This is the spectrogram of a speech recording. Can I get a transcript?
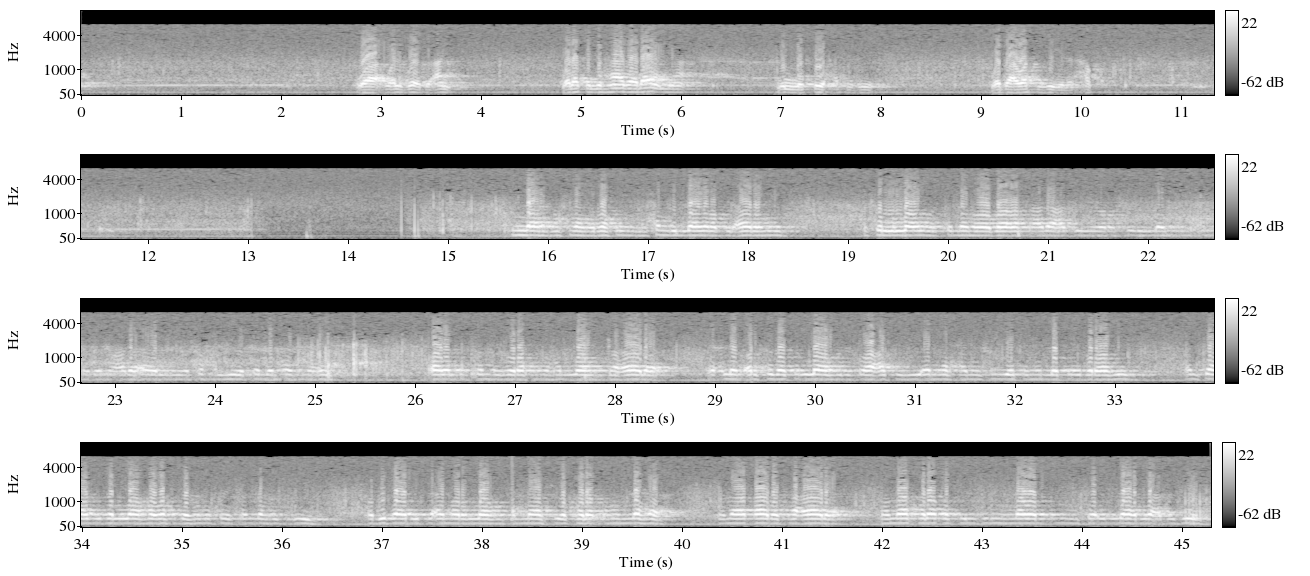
والبعد عنه. ولكن هذا لا يمنع من نصيحته ودعوته إلى الحق. بسم الله الرحمن الرحيم. الحمد لله رب العالمين. وصلى الله وسلم وبارك على عبده ورسوله الأمين محمد وعلى آله وصحبه وسلم أجمعين. قال المصنف رحمه الله تعالى اعلم ارشدك الله لطاعته أن الحنيفية ملة إبراهيم أن تعبد الله وحده مخلصا له الدين وبذلك أمر الله الناس وخلقهم لها. كما قال تعالى وما خلقت الجن والإنس إلا ليعبدون.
